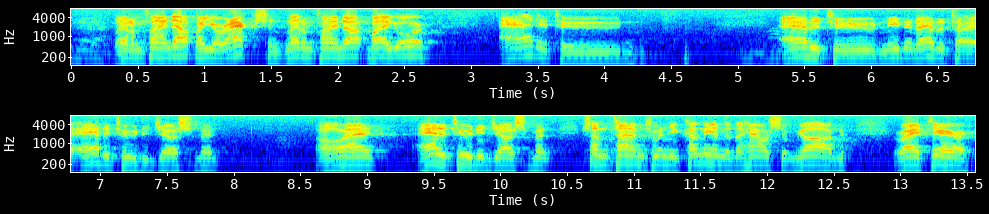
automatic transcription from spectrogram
Amen. Let them find out by your actions. Let them find out by your attitude. attitude. Need an attitude, attitude adjustment. All right? Attitude adjustment. Sometimes when you come into the house of God, right there,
